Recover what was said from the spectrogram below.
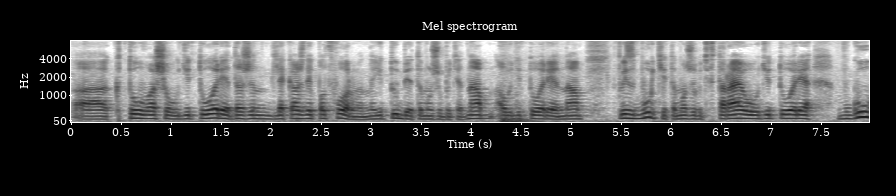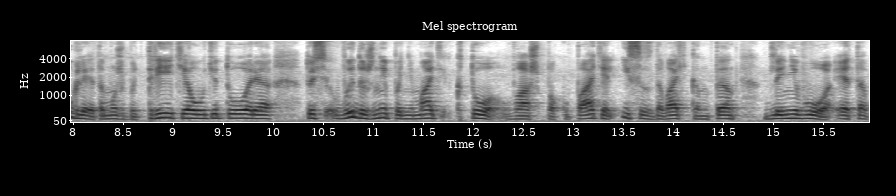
а, кто ваша аудитория, даже для каждой платформы. На YouTube это может быть одна аудитория, на Facebook это может быть вторая аудитория, в Google это может быть третья аудитория. То есть вы должны понимать, кто ваш покупатель и создавать контент для него. Это,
